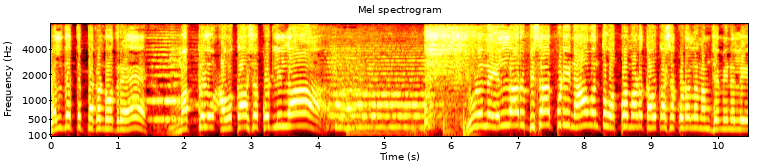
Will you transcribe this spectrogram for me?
ಹೊಲ್ದತ್ತಕ್ಕೆ ತಗೊಂಡು ಹೋದ್ರೆ ಮಕ್ಕಳು ಅವಕಾಶ ಕೊಡ್ಲಿಲ್ಲ. ಇವಳನ್ನ ಎಲ್ಲಾರು ಬಿಸಾಕ್ಬಿಡಿ, ನಾವಂತೂ ಒಪ್ಪ ಮಾಡೋಕ್ ಅವಕಾಶ ಕೊಡಲ್ಲ ನಮ್ ಜಮೀನಲ್ಲಿ.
